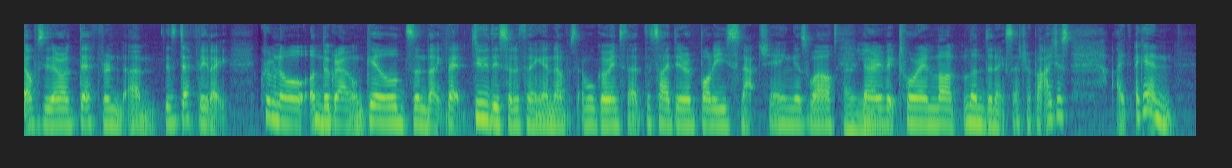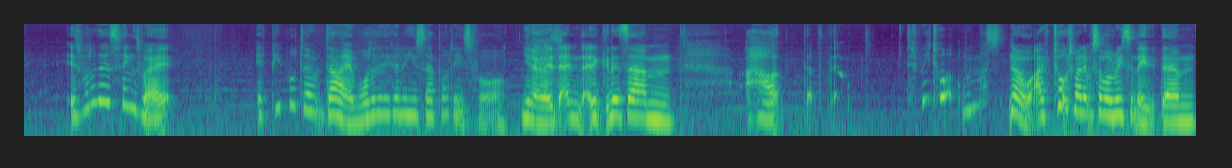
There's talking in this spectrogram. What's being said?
obviously there are different. Um, there's definitely like criminal underground guilds and like that do this sort of thing. And obviously we'll go into that this idea of body snatching as well. Oh, yeah. Very Victorian Lo- London, etc. But I just, I, again, it's one of those things where if people don't die, what are they going to use their bodies for? You know, and, and there's um, oh, th- did we talk? We must no. I've talked about it with someone recently. Um,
